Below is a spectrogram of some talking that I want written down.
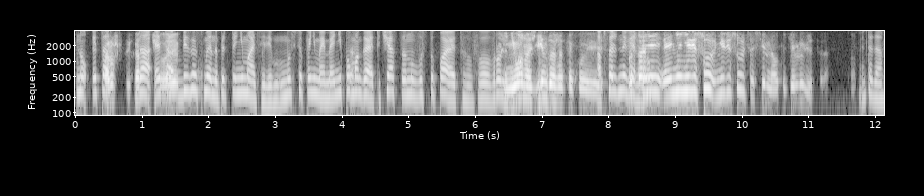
Ну, это, Хороший, да, это человек. бизнесмены, предприниматели. Мы все понимаем, и они помогают и часто ну, выступают в, в роли не он один даже такой. Абсолютно Просто верно. Ну, они, они не, рисуют, не рисуются сильно, вот эти люди-то. Это да.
